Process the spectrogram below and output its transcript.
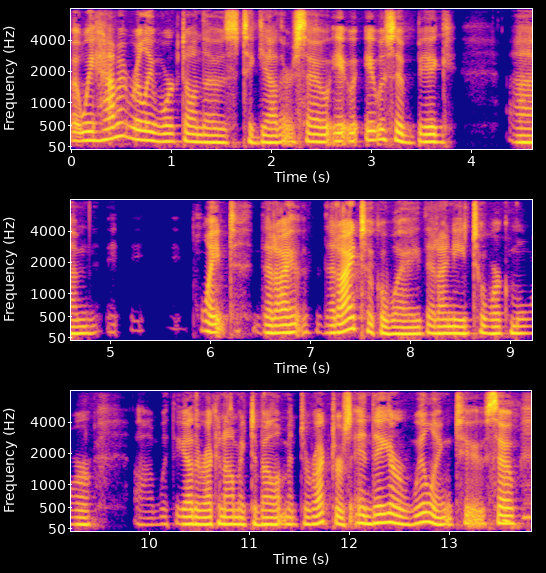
but we haven't really worked on those together. So it it was a big um, point that I that I took away that I need to work more uh, with the other economic development directors, and they are willing to. So mm-hmm.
